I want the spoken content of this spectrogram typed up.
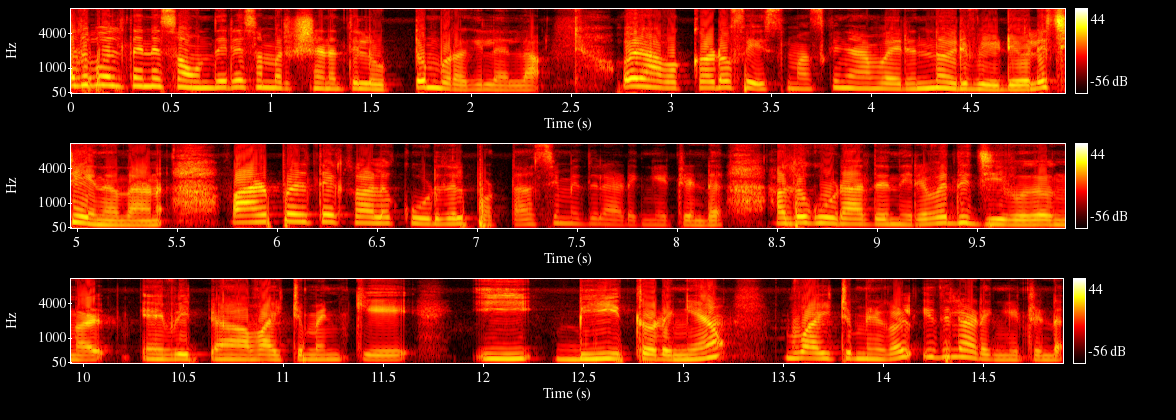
അതുപോലെ തന്നെ സൗന്ദര്യ സംരക്ഷണത്തിൽ ഒട്ടും പുറകിലല്ല. ഒരു അവക്കാഡോ ഫേസ് മാസ്ക് ഞാൻ വരുന്ന ഒരു വീഡിയോയിൽ ചെയ്യുന്നതാണ്. വാഴപ്പഴത്തേക്കാൾ കൂടുതൽ പൊട്ടാസ്യം ഇതിൽ അടങ്ങിയിട്ടുണ്ട്. അതുകൂടാതെ നിരവധി ജീവകങ്ങൾ വൈറ്റമിൻ കെ ഇ ബി തുടങ്ങിയ വൈറ്റമിനുകൾ ഇതിലടങ്ങിയിട്ടുണ്ട്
